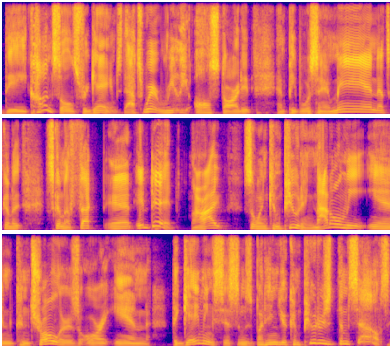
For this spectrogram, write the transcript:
the consoles for games. That's where it really all started. And people were saying, man, that's going to, it's to affect, and it did. All right. So in computing, not only in controllers or in the gaming systems, but in your computers themselves,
